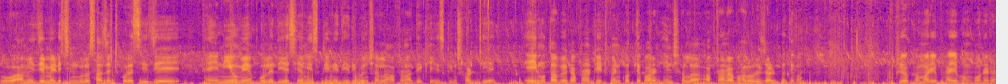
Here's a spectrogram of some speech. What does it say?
তো আমি যে মেডিসিনগুলো সাজেস্ট করেছি, যে নিয়মে বলে দিয়েছি, আমি স্ক্রিনে দিয়ে দেবো ইনশাল্লাহ। আপনারা দেখে স্ক্রিনশট দিয়ে এই মোতাবেক আপনারা ট্রিটমেন্ট করতে পারেন। ইনশাল্লাহ আপনারা ভালো রেজাল্ট পেতে পারেন। প্রিয় খামারি ভাই এবং বোনেরা,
